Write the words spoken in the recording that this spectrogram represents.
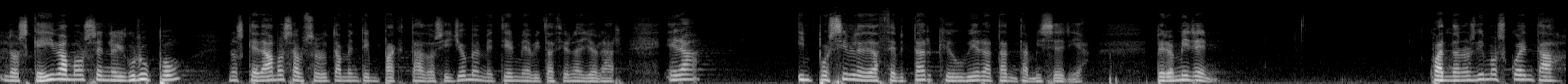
los que íbamos en el grupo nos quedamos absolutamente impactados y yo me metí en mi habitación a llorar. Era imposible de aceptar que hubiera tanta miseria. Pero miren, cuando nos dimos cuenta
